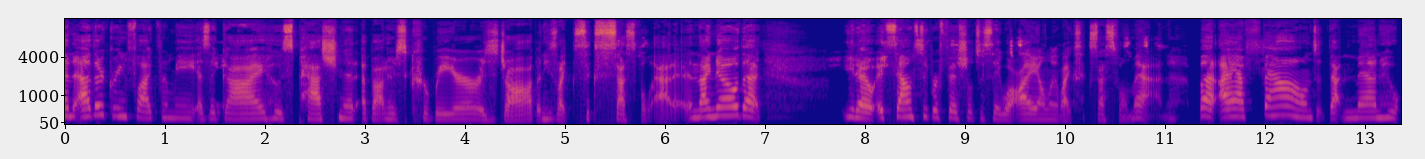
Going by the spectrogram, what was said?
Another green flag for me is a guy who's passionate about his career, his job, and he's like successful at it. And I know that, you know, it sounds superficial to say, well, I only like successful men. But I have found that men who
